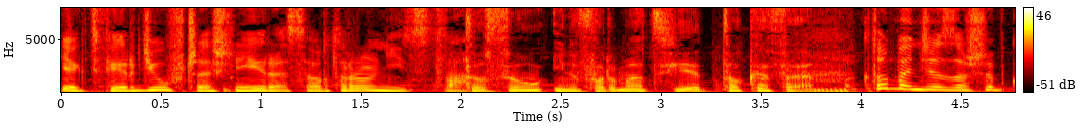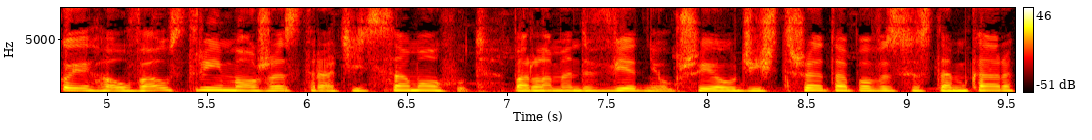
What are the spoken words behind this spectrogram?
jak twierdził wcześniej resort rolnictwa. To są informacje TOK FM. Kto będzie za szybko jechał w Austrii, może stracić samochód. Parlament w Wiedniu przyjął dziś trzyetapowy system kar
